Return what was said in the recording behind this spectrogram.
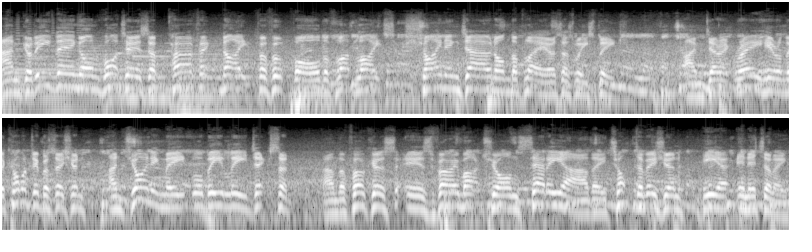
And good evening on what is a perfect night for football. The floodlights shining down on the players as we speak. I'm Derek Rae here in the commentary position, and joining me will be Lee Dixon. And the focus is very much on Serie A, the top division here in Italy.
